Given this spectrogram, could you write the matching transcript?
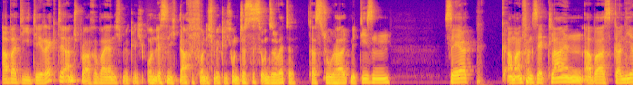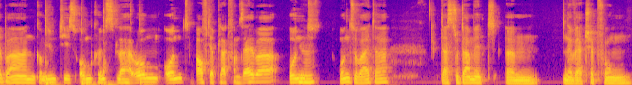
Aber die direkte Ansprache war ja nicht möglich und ist nicht nach wie vor nicht möglich. Und das ist unsere Wette, dass du halt mit diesen sehr, am Anfang sehr kleinen, aber skalierbaren Communities um Künstler herum und auf der Plattform selber und, ja. und so weiter, dass du damit ähm, eine Wertschöpfung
